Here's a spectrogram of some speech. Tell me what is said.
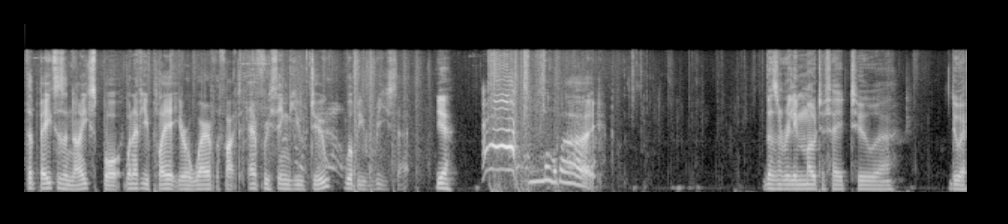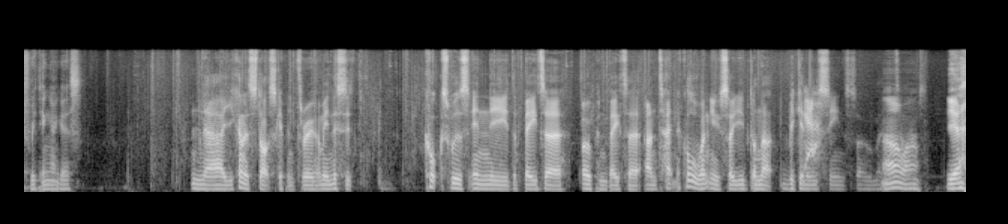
the betas are nice, but whenever you play it, you're aware of the fact everything you do will be reset. Yeah. Lullaby. Doesn't really motivate to uh, do everything, I guess. Nah, you kind of start skipping through. I mean, this is Cooks was in the the beta, open beta, and technical, weren't you? So you've done that beginning scene so many times. Oh wow. Yeah.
